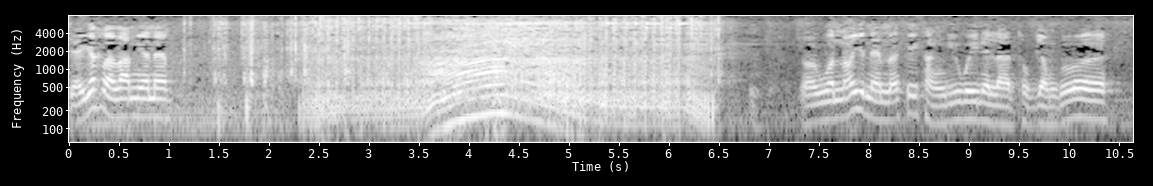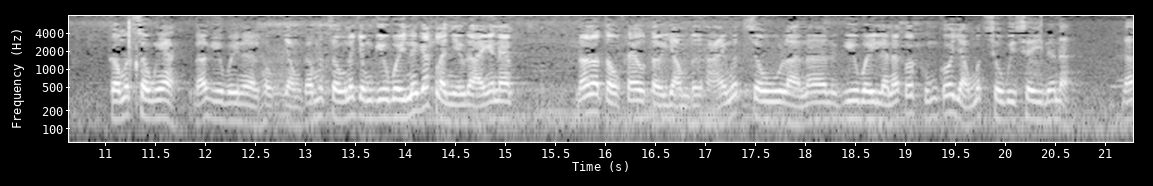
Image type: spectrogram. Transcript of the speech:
Chạy rất là lanh nha anh em rồi quên nói với anh em nữa cái thằng Gilby này là thuộc dòng của ờ, Komatsu nha. Đó Gilby này là thuộc dòng Komatsu. Nói chung Gilby nó rất là nhiều đời anh em. Nó nó thuộc theo từ dòng từ hại Mitsu là nó Gilby là nó có cũng có dòng Mitsubishi nữa nè. Đó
